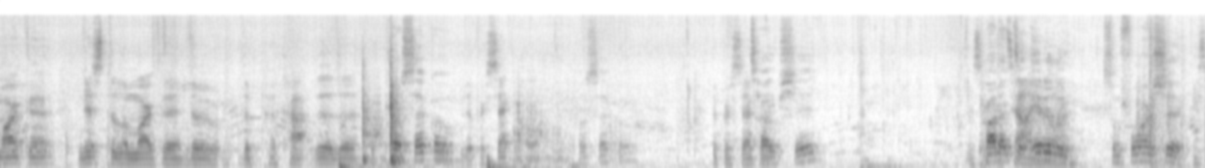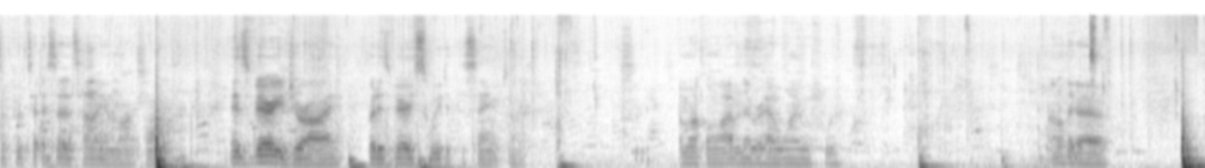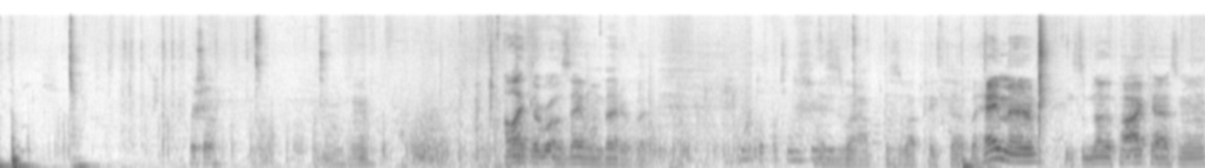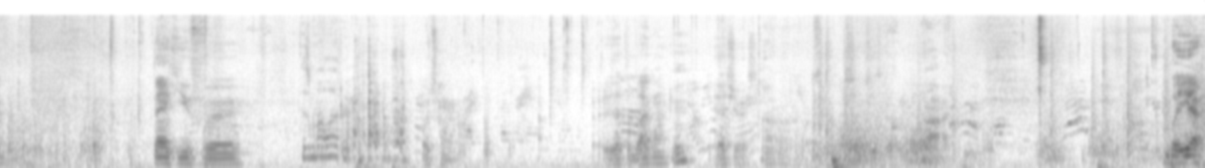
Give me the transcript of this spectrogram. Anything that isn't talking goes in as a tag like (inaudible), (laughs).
drinking La Marca. This the La Marca, the the Pica- the the Prosecco, the Prosecco, Prosecco the Prosecco. type shit. It's Product to Italy. wine. Some foreign shit. It's a it's an Italian wine. It's very dry, but it's very sweet at the same time. I'm not gonna lie, I've never had wine before. I don't think I have. What's up? You know what I'm saying? I like the rosé one better, but this is what I this is what I picked up. But hey, man, it's another podcast, man. Thank you for This is my letter. which one? Is that the black one? Mm. That's yours. All right. But yeah,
